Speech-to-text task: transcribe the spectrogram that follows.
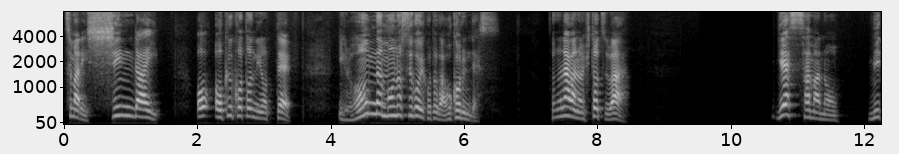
つまり信頼を置くことによっていろんなものすごいことが起こるんです。その中の一つはイエス様の御霊、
